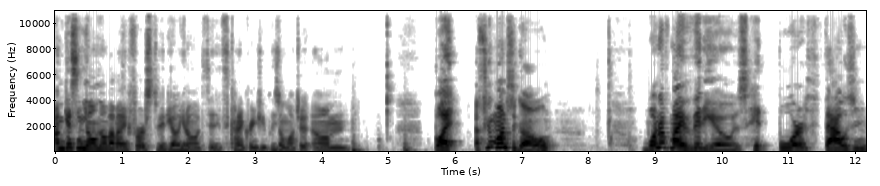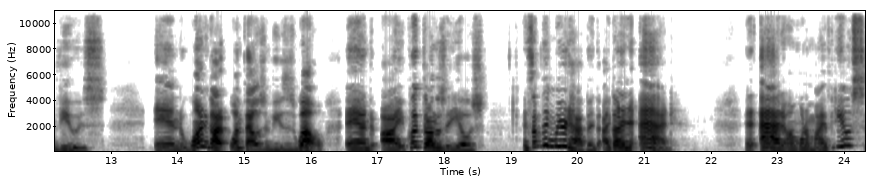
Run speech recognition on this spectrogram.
I'm guessing y'all know about my first video. You know, it's, it's kind of cringy. Please don't watch it. Um, but a few months ago, one of my videos hit 4,000 views. And one got 1,000 views as well. And I clicked on those videos, and something weird happened. I got an ad an ad on one of my videos?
